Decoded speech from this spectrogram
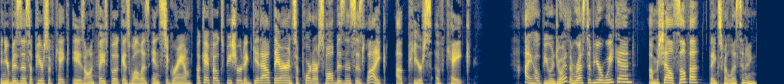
And your business, A Pierce of Cake, is on Facebook as well as Instagram. Okay, folks, be sure to get out there and support our small businesses like A Pierce of Cake. I hope you enjoy the rest of your weekend. I'm Michelle Silva. Thanks for listening.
